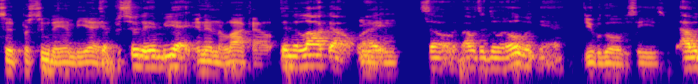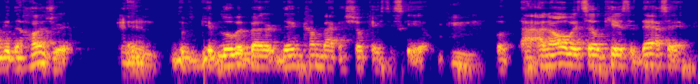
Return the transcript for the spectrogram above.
To pursue the NBA to pursue the NBA. and then the lockout. Then the lockout, right? Mhm. So if I was to do it over again, You would go overseas I would get the hundred and, and, then. get a little bit better, then come back and showcase the skill. mhm. But I, and I always tell kids that I say,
